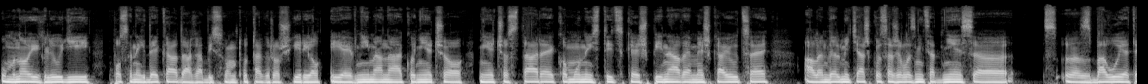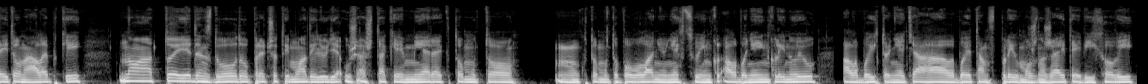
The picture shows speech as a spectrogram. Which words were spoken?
u mnohých ľudí v posledných dekádach, aby som to tak rozšíril, je vnímaná ako niečo, niečo staré, komunistické, špinavé, meškajúce a len veľmi ťažko sa železnica dnes e, e, zbavuje tejto nálepky. No a to je jeden z dôvodov, prečo tí mladí ľudia už až v takej miere k tomuto mm, k tomuto povolaniu nechcú alebo neinklinujú, alebo ich to neťahá, alebo je tam vplyv možno, že aj tej výchovy.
